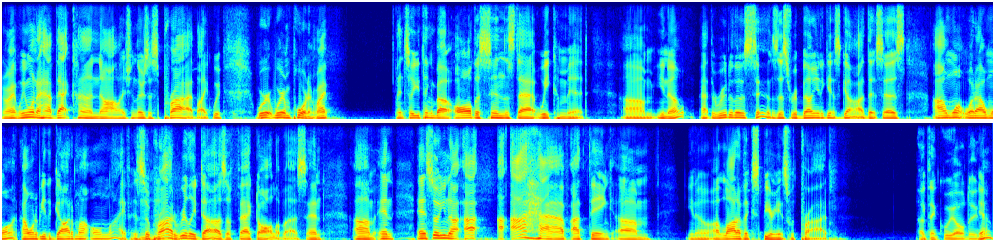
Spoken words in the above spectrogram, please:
all right, we want to have that kind of knowledge, and there's this pride, like we we're we're important, right? And so you think about all the sins that we commit. Um, you know, at the root of those sins, this rebellion against God that says, "I want what I want. I want to be the God of my own life." And so pride really does affect all of us. And um, and and so you know, I I- have I think um, you know a lot of experience with pride. I think we all do. Yeah,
